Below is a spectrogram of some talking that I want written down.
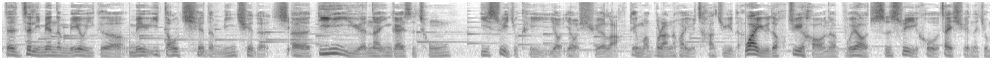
在这里面呢，没有一个没有一刀切的明确的，呃，第一语言呢，应该是从一岁就可以要要学了，对吗？不然的话有差距的。外语的最好呢，不要十岁以后再学，呢就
